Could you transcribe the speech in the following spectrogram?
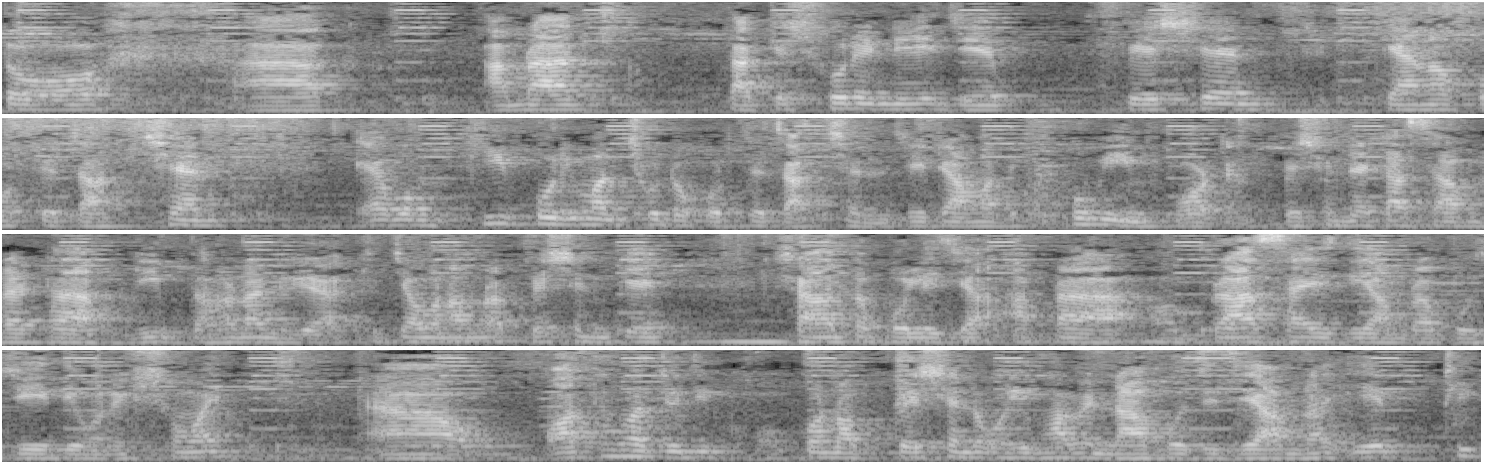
তো আমরা তাকে শুনে নিই যে পেশেন্ট কেন করতে চাচ্ছেন? এবং কি পরিমাণ ছোট করতে চাচ্ছেন, যেটা আমাদের খুবই ইম্পর্টেন্ট পেশেন্টের কাছে আমরা একটা ব্রিফ ধারণা নিয়ে রাখি। যেমন আমরা পেশেন্টকে সাধারণত বলি যে, আপনার ব্রা সাইজ দিয়ে আমরা বুঝিয়ে দিই অনেক সময়। অথবা যদি কোনো পেশেন্ট ওইভাবে না বোঝে যে, আমরা এর ঠিক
